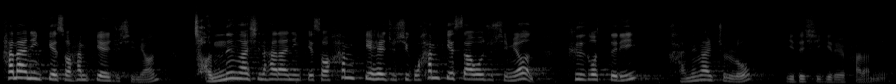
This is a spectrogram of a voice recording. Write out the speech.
하나님께서 함께 해 주시면 전능하신 하나님께서 함께 해 주시고 함께 싸워 주시면 그것들이 가능할 줄로 믿으시기를 바랍니다.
